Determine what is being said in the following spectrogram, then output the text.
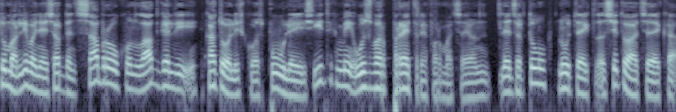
tomēr Livonijas ordens sabrūk un Latgalī katoliskos pūlējas ietekmi uzvar pretreformācija. Un līdz ar to notiek tāda situācija, ka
